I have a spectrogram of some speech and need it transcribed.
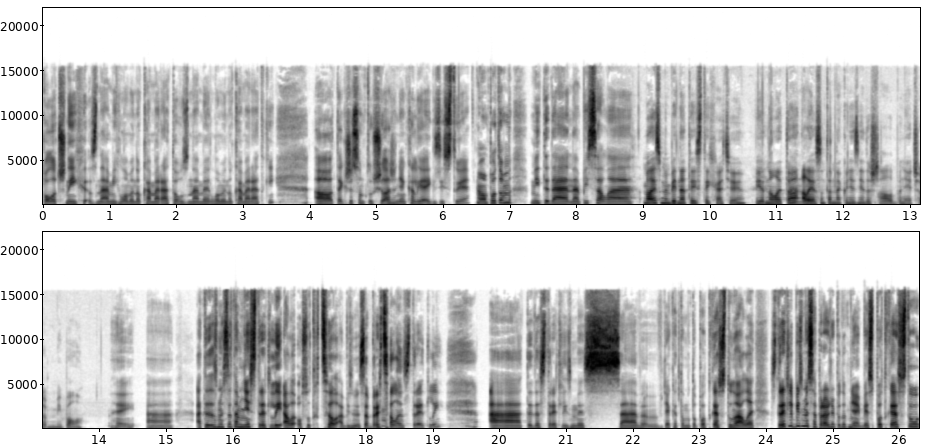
spoločných známych lomeno kamarátov, známe lomeno kamarátky, o, takže som tu tušila, že nejaká Lia existuje. No potom mi teda napísala... Mali sme byť na tej istej chate jedno leto, Áno. ale ja som tam nakoniec nedošla, lebo niečo mi bolo. Hej, a, a teda sme sa tam nestretli, ale osud chcel, aby sme sa predsa len stretli. A teda stretli sme sa vďaka tomuto podcastu, no ale stretli by sme sa pravdepodobne aj bez podcastu,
